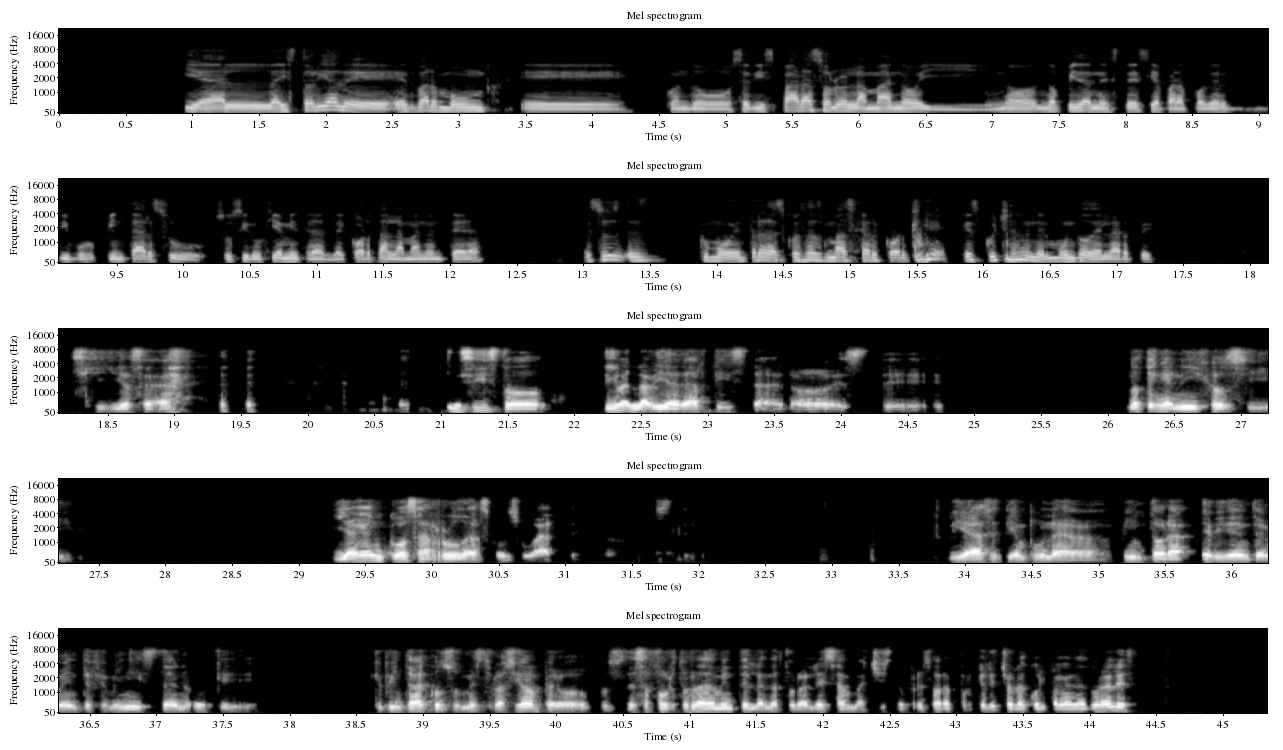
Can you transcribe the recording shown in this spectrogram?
y a la historia de Edvard Munch eh, cuando se dispara solo en la mano y no, no pide anestesia para poder pintar su, su cirugía mientras le cortan la mano entera. Eso es, es como entre las cosas más hardcore que, que he escuchado en el mundo del arte. Sí, o sea, insisto, vivan la vida de artista, ¿no? Este, no tengan hijos y, y hagan cosas rudas con su arte. ¿no? Este, vi hace tiempo una pintora evidentemente feminista, ¿no? Que, que pintaba con su menstruación, pero pues desafortunadamente la naturaleza machista opresora, porque le echó la culpa a la naturaleza,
